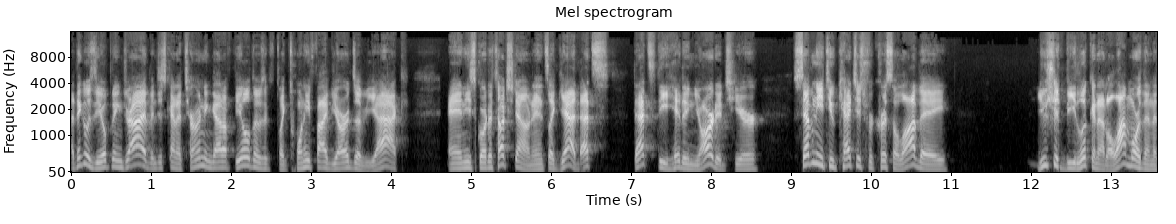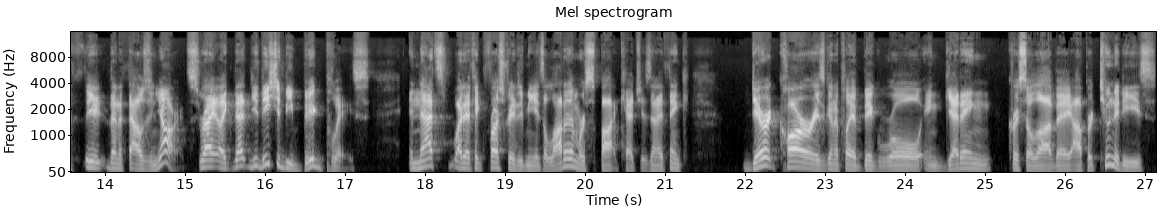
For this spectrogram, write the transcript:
I think it was the opening drive and just kind of turned and got upfield. There was like 25 yards of YAC, and he scored a touchdown. And it's like, yeah, that's that's the hidden yardage here. 72 catches for Chris Olave. You should be looking at a lot more than a than a thousand yards, right? Like that. These should be big plays, and that's what I think frustrated me. Is a lot of them were spot catches, and I think Derek Carr is going to play a big role in getting Chris Olave opportunities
